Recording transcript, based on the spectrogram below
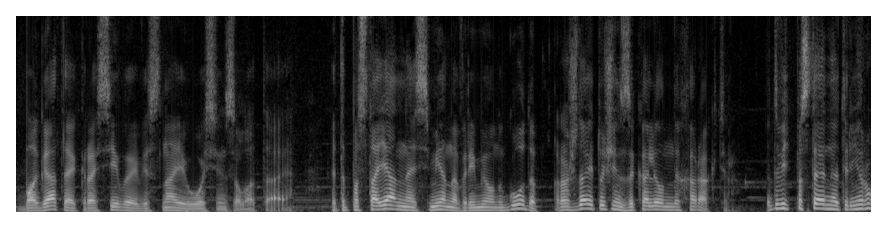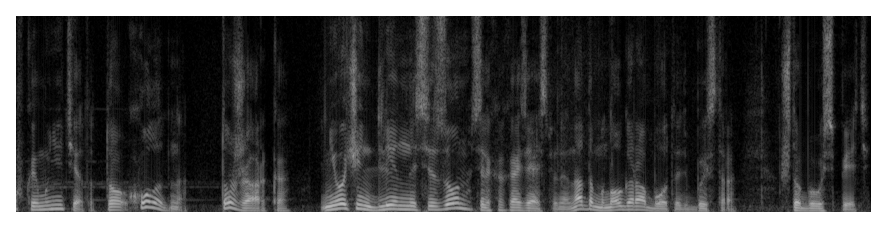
богатая, красивая весна и осень золотая. Эта постоянная смена времен года рождает очень закаленный характер. Это ведь постоянная тренировка иммунитета. То холодно, то жарко. Не очень длинный сезон сельскохозяйственный, надо много работать быстро, чтобы успеть.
